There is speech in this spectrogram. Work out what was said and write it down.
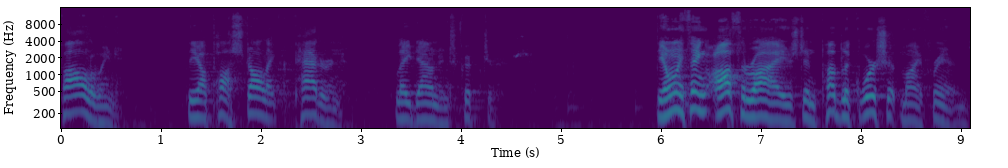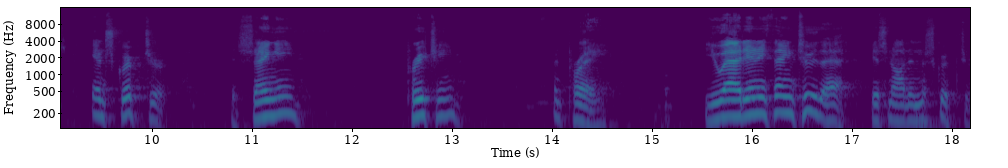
following the apostolic pattern laid down in Scriptures. The only thing authorized in public worship, my friends, in Scripture is singing, preaching, and praying. You add anything to that, it's not in the Scripture.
